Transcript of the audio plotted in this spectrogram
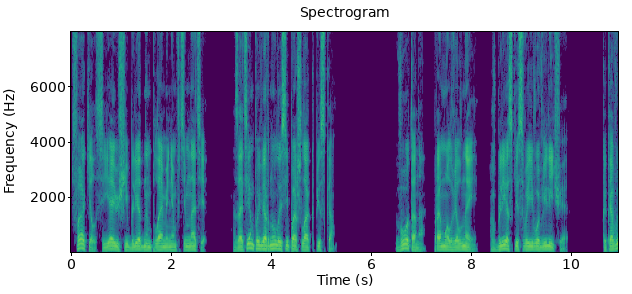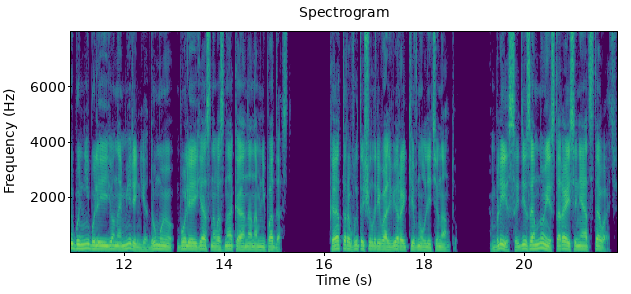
факел, сияющий бледным пламенем в темноте. Затем повернулась и пошла к пескам. «Вот она», — промолвил Ней, в блеске своего величия. Каковы бы ни были ее намерения, думаю, более ясного знака она нам не подаст. Катер вытащил револьвер и кивнул лейтенанту. «Близ, иди за мной и старайся не отставать.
